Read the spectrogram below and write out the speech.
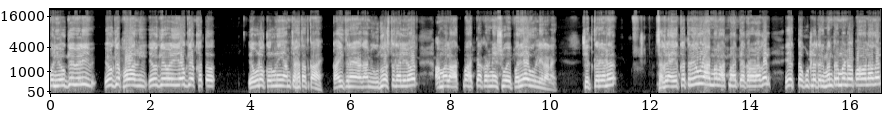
पण योग्य वेळी योग्य फवारणी योग्य वेळी योग्य खत एवढं करूनही आमच्या हातात काय? काहीच नाही. आज आम्ही उद्ध्वस्त झालेलो आहोत. आम्हाला आत्महत्या करण्याशिवाय पर्याय उरलेला नाही. शेतकऱ्यानं सगळ्या एकत्र येऊन आम्हाला आत्महत्या करावं लागेल. एक तर कुठलं तरी मंत्रिमंडळ पाहावं लागेल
